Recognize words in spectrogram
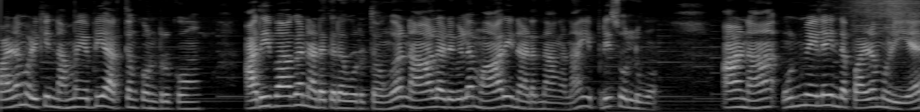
பழமொழிக்கு நம்ம எப்படி அர்த்தம் கொண்டிருக்கோம்? அறிவாக நடக்கிற ஒருத்தவங்க நாளடைவில் மாறி நடந்தாங்கன்னா இப்படி சொல்லுவோம். ஆனால் உண்மையிலே இந்த பழமொழியை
